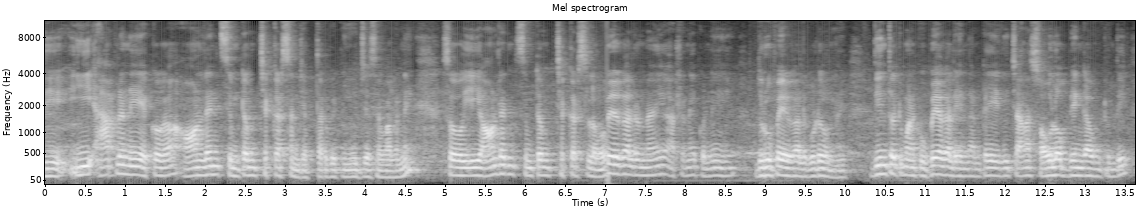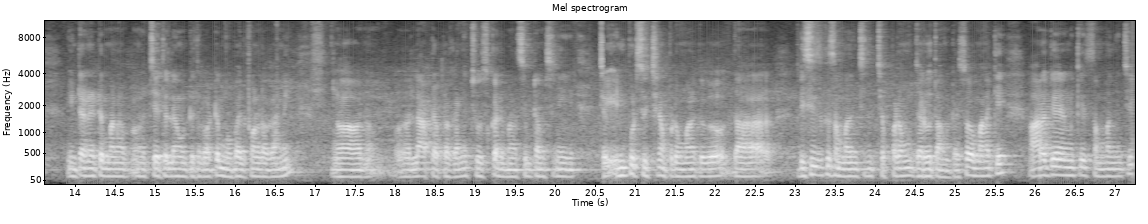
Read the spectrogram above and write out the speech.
ఇది ఈ యాప్లని ఎక్కువగా ఆన్లైన్ సిమ్టమ్ చెక్కర్స్ అని చెప్తారు వీటిని యూజ్ చేసే వాళ్ళని. సో ఈ ఆన్లైన్ సిమ్టమ్ చెక్కర్స్లో ఉపయోగాలు ఉన్నాయి అట్లనే కొన్ని దురుపయోగాలు కూడా ఉన్నాయి. దీంతో మనకు ఉపయోగాలు ఏంటంటే ఇది చాలా సౌలభ్యంగా ఉంటుంది. ఇంటర్నెట్ మన చేతుల్లో ఉంటుంది కాబట్టి మొబైల్ ఫోన్లో కానీ ల్యాప్టాప్లో కానీ చూసుకొని మన సిమ్టమ్స్ని ఇన్పుట్స్ ఇచ్చినప్పుడు మనకు దా డిసీజ్కి సంబంధించి చెప్పడం జరుగుతూ ఉంటాయి. సో మనకి ఆరోగ్యానికి సంబంధించి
